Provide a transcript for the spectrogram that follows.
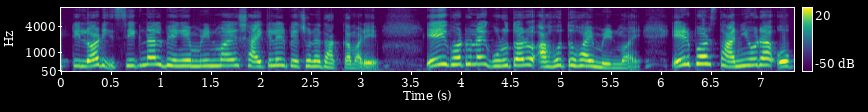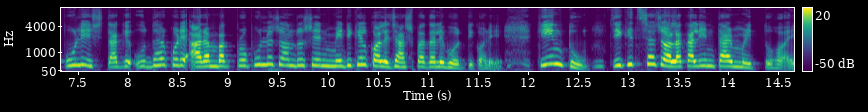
একটি লরি সিগন্যাল ভেঙে মৃন্ময়ের সাইকেলের পেছনে ধাক্কা মারে। এই ঘটনায় গুরুতর আহত হয় মৃন্ময়। এরপর স্থানীয়রা ও পুলিশ তাকে উদ্ধার করে আরামবাগ প্রফুল্লচন্দ্র সেন মেডিকেল কলেজ হাসপাতালে ভর্তি করে। কিন্তু চিকিৎসা চলাকালীন তার মৃত্যু হয়।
